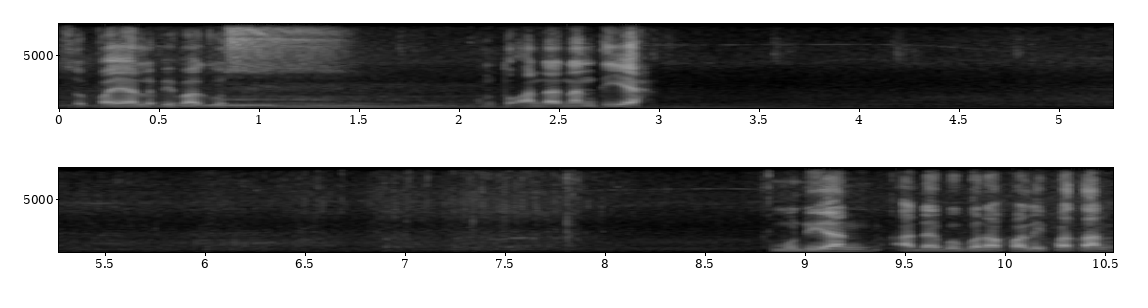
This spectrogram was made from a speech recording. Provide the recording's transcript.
supaya lebih bagus untuk Anda nanti ya. Kemudian ada beberapa lipatan,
